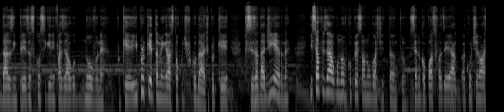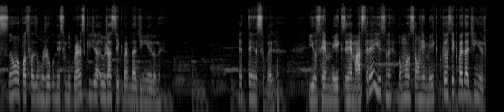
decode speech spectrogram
das empresas conseguirem fazer algo novo, né? Porque, e por que também elas estão com dificuldade? Porque precisa dar dinheiro, né? E se eu fizer algo novo que o pessoal não goste tanto? Sendo que eu posso fazer a, a continuação, eu posso fazer um jogo nesse universo que já, eu já sei que vai me dar dinheiro, né? É tenso, velho. E os remakes e remaster é isso, né? Vamos lançar um remake porque eu sei que vai dar dinheiro.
